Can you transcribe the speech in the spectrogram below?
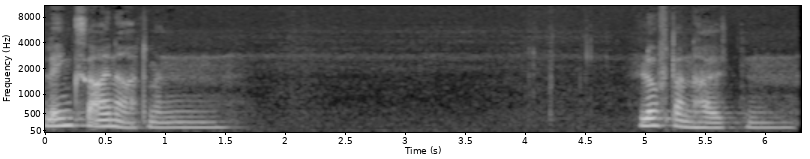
Links einatmen. Luft anhalten.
